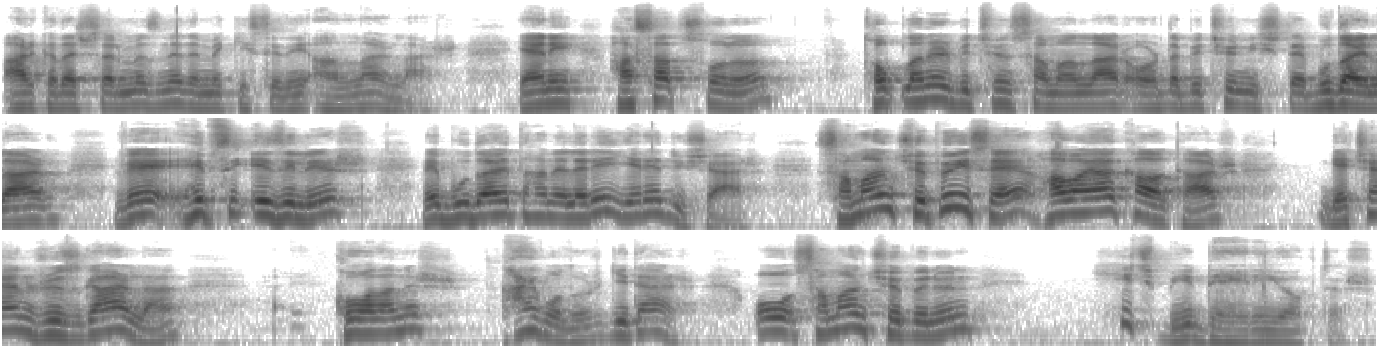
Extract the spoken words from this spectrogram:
arkadaşlarımız ne demek istediğini anlarlar. Yani hasat sonu toplanır bütün samanlar, orada bütün işte budaylar ve hepsi ezilir ve buday taneleri yere düşer. Saman çöpü ise havaya kalkar, geçen rüzgarla kovalanır, kaybolur, gider. O saman çöpünün hiçbir değeri yoktur.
